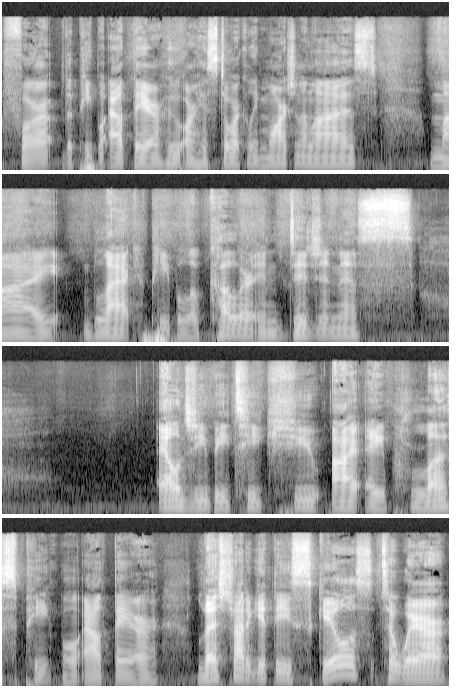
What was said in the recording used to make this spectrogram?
for the people out there who are historically marginalized, my black people of color, indigenous LGBTQIA plus people out there. Let's try to get these skills to where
